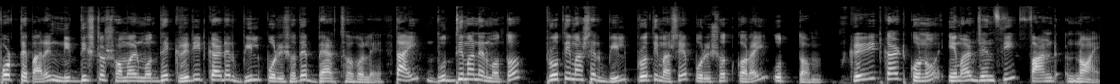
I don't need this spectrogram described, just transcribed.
পড়তে পারেন নির্দিষ্ট সময়ের মধ্যে ক্রেডিট কার্ডের বিল পরিশোধে ব্যর্থ হলে। তাই বুদ্ধিমানের মতো প্রতি মাসের বিল প্রতি মাসে পরিশোধ করাই উত্তম। ক্রেডিট কার্ড কোনো এমার্জেন্সি ফান্ড নয়।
